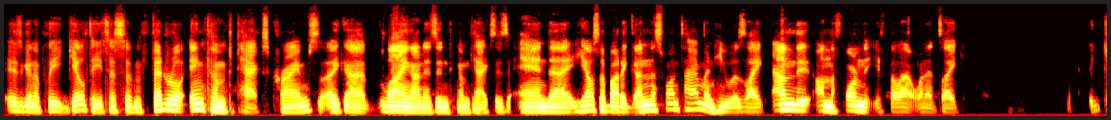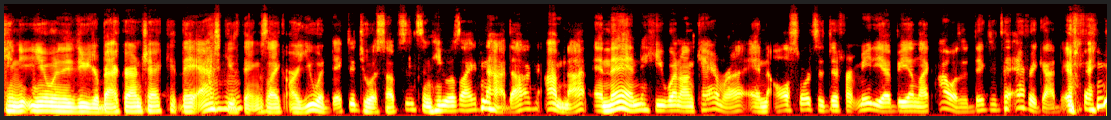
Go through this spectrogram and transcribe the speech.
is going to plead guilty to some federal income tax crimes, like uh, lying on his income taxes. And uh, he also bought a gun this one time when he was like on the on the form that you fill out when it's like, can you, you know, when they do your background check, they ask you Mhm. things like, "Are you addicted to a substance?" And he was like, "Nah, dog, I'm not." And then he went on camera and all sorts of different media being like, "I was addicted to every goddamn thing,"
